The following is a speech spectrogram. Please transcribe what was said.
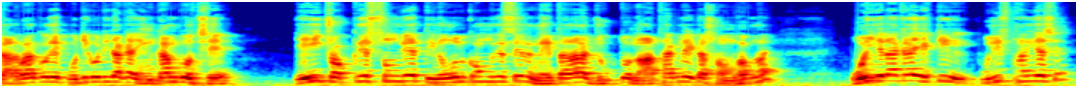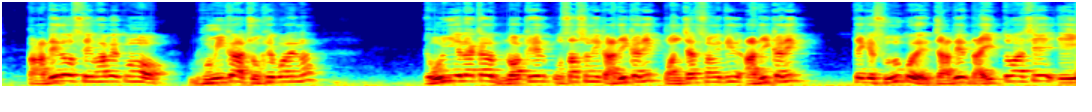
কারবার করে কোটি কোটি টাকা ইনকাম করছে, এই চক্রের সঙ্গে তৃণমূল কংগ্রেসের নেতারা যুক্ত না থাকলে এটা সম্ভব নয়। ওই এলাকায় একটি পুলিশ ফাঁড়ি আছে, তাদেরও সেভাবে কোনো ভূমিকা চোখে পড়ে না। ওই এলাকার ব্লকের প্রশাসনিক আধিকারিক, পঞ্চায়েত সমিতির আধিকারিক থেকে শুরু করে যাদের দায়িত্ব আছে এই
